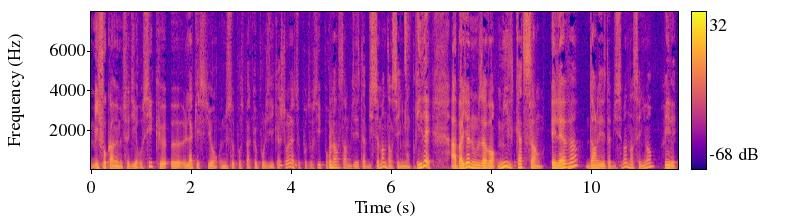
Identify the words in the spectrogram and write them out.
mais il faut quand même se dire aussi que euh, la question ne se pose pas que pour les ICACHTOL, elle se pose aussi pour l'ensemble des établissements d'enseignement privé. À Bayonne, nous avons 1400 élèves dans les établissements d'enseignement privé.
